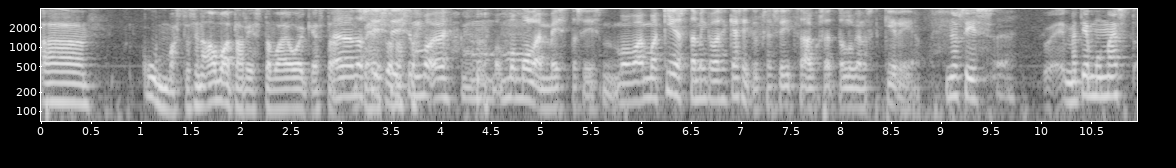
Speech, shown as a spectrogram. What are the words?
Ää, kummasta, sen avatarista vai oikeasta Öö, No siis, siis mo, ehkä mo- mo- molemmista siis. Mua, mua kiinnostaa, minkälaisen käsityksen siitä saa, kun sä et ole lukenut sitä kirjaa. No siis, en mä tiedä, mun mielestä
